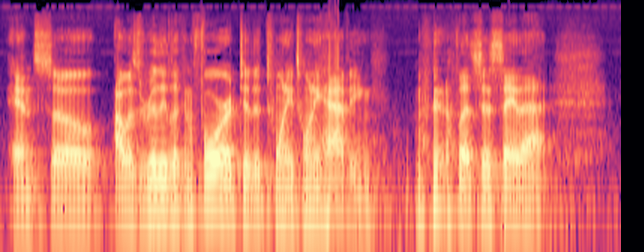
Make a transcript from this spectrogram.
And so I was really looking forward to the 2020 halving. Let's just say that.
